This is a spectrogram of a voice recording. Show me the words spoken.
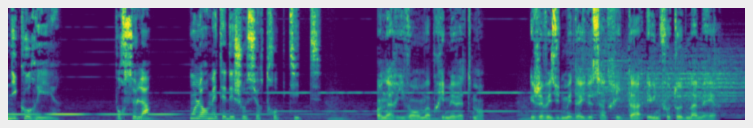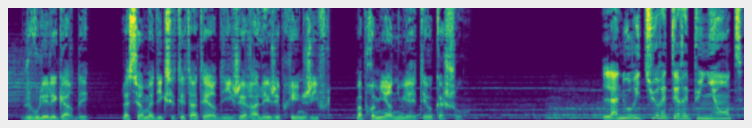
ni courir. Pour cela, on leur mettait des chaussures trop petites. En arrivant, on m'a pris mes vêtements. Et j'avais une médaille de Sainte Rita et une photo de ma mère. Je voulais les garder. La sœur m'a dit que c'était interdit. J'ai râlé, j'ai pris une gifle. Ma première nuit a été au cachot. La nourriture était répugnante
